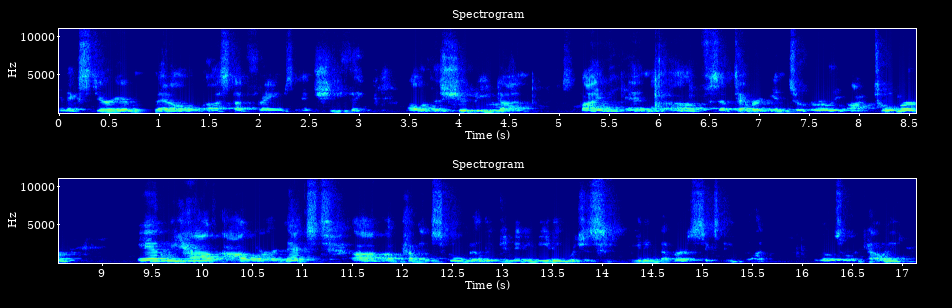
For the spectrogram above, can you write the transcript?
and exterior metal uh, stud frames and sheathing. All of this should be done by the end of September into early October. And we have our next uh, upcoming school building committee meeting, which is meeting number 61, for those who are counting.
